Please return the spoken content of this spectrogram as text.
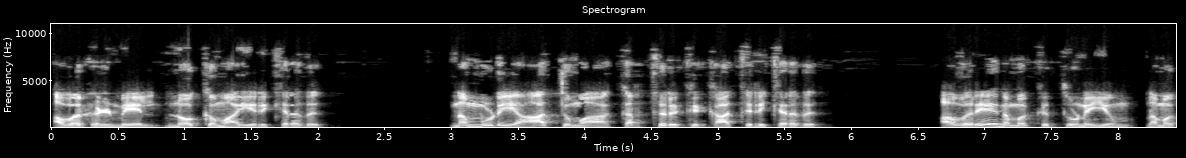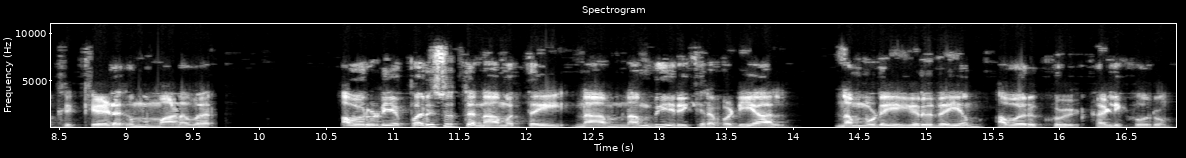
அவர்கள் மேல் நோக்கமாயிருக்கிறது. நம்முடைய ஆத்துமா கர்த்தருக்கு காத்திருக்கிறது. அவரே நமக்கு துணையும் நமக்கு கேடகமுமானவர். அவருடைய பரிசுத்த நாமத்தை நாம் நம்பியிருக்கிறபடியால் நம்முடைய இருதயம் அவருக்குள் களி கூறும்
